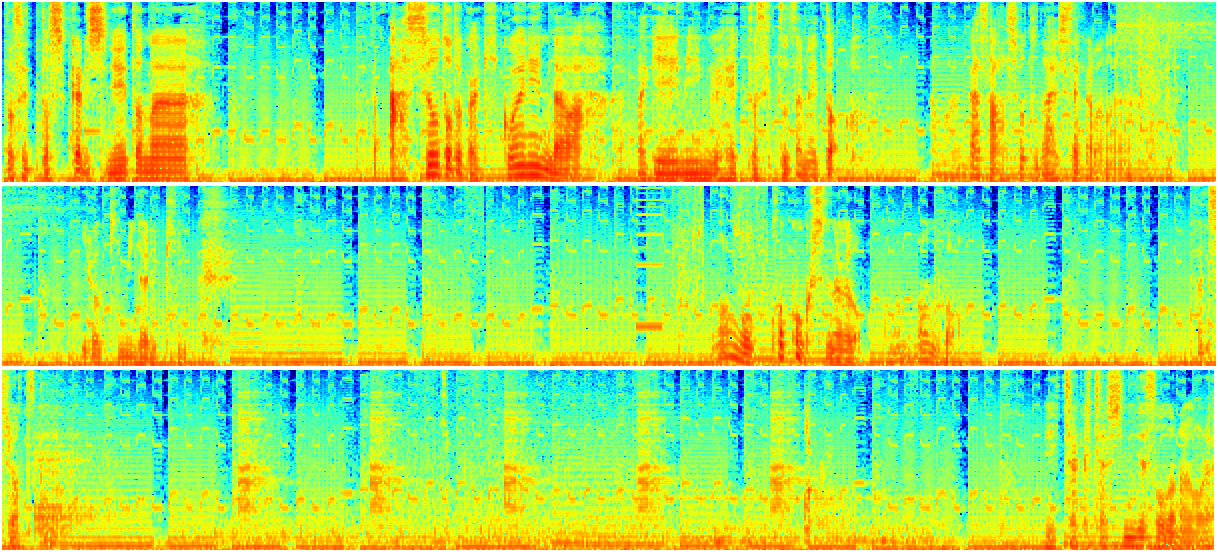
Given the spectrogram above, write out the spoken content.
ドセットしっかりしねえとな。足音とか聞こえねえんだわ。やっぱゲーミングヘッドセットじゃねえと。漫画さ、足音大事だからな。色黄緑ピンク。なんかカクカクしてんだけど。ななんだあちらつくな。めちゃくちゃ死んでそうだな、これ。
